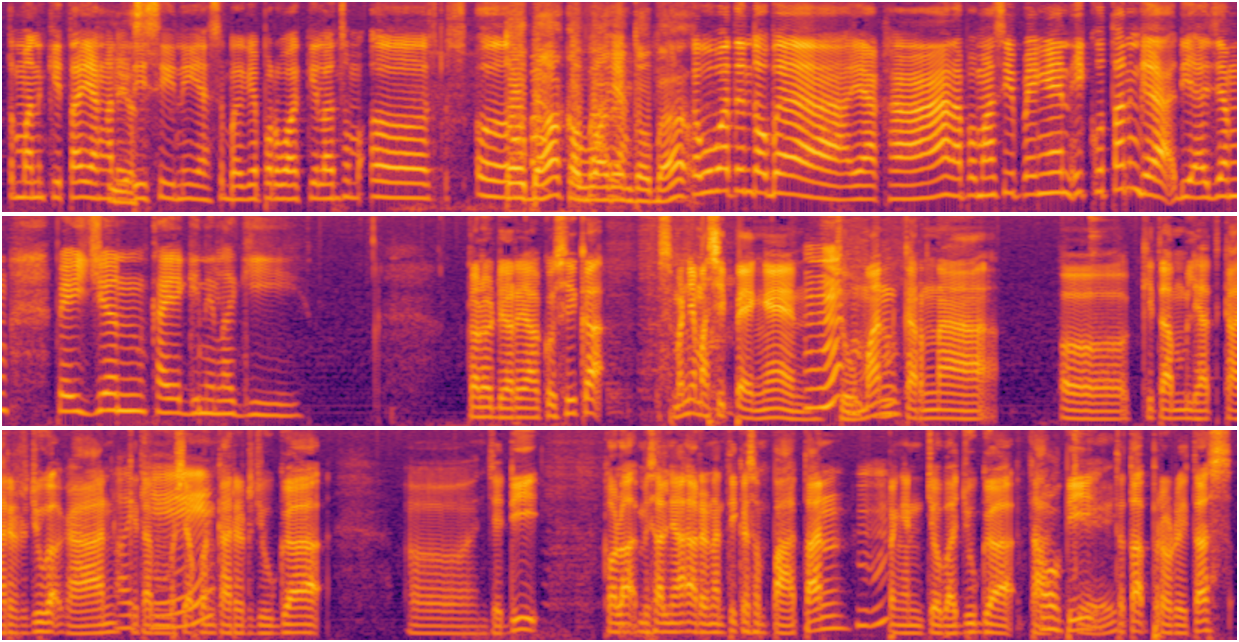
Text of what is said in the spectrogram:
teman kita yang ada Yes. di sini ya sebagai perwakilan eh, s- eh, Toba, apa? Kabupaten ya. Toba. Kabupaten Toba ya kan? Apa masih pengen ikutan nggak di ajang pageant kayak gini lagi? Kalau dari aku sih kak, sebenarnya masih pengen, Mm-hmm. cuman karena eh, kita melihat karir juga kan, kita Oke. mempersiapkan karir juga. eh, jadi kalau misalnya ada nanti kesempatan, Mm-mm. pengen coba juga, tapi Oke. tetap prioritas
